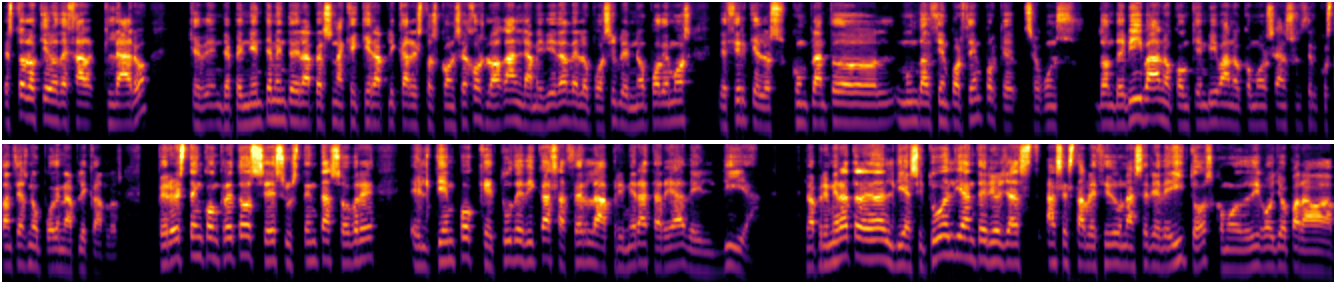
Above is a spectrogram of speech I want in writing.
esto lo quiero dejar claro, que independientemente de la persona que quiera aplicar estos consejos, lo haga en la medida de lo posible. No podemos decir que los cumplan todo el mundo al 100% porque según dónde vivan o con quién vivan o cómo sean sus circunstancias, no pueden aplicarlos. Pero este en concreto se sustenta sobre el tiempo que tú dedicas a hacer la primera tarea del día. La primera tarea del día, si tú el día anterior ya has establecido una serie de hitos, como digo yo, para,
